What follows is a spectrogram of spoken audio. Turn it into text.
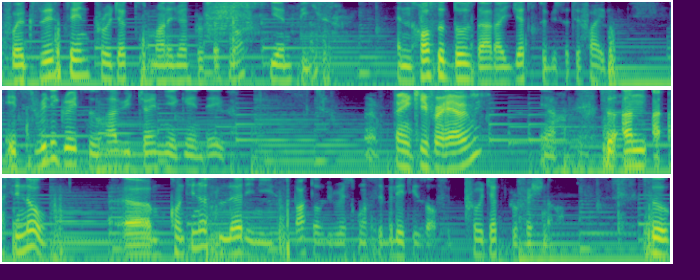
For existing project management professionals, PMPs, and also those that are yet to be certified. It's really great to have you join me again, Dave. Thank you for having me. Yeah. So, and as you know, um, continuous learning is part of the responsibilities of a project professional. So,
